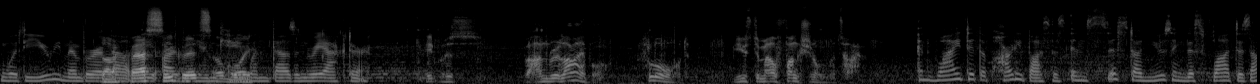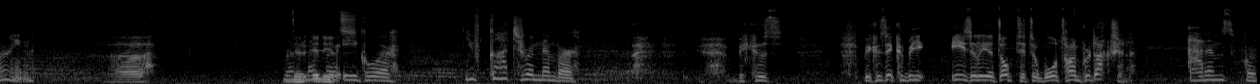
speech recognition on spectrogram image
What do you remember Dark about the secrets, oh boy. RBMK-1000 reactor? It was unreliable, flawed, used to malfunction all the time. And why did the party bosses insist on using this flawed design? Uh, They're remember, idiots. Igor. You've got to remember. because. because it could be easily adopted to wartime production. Atoms for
